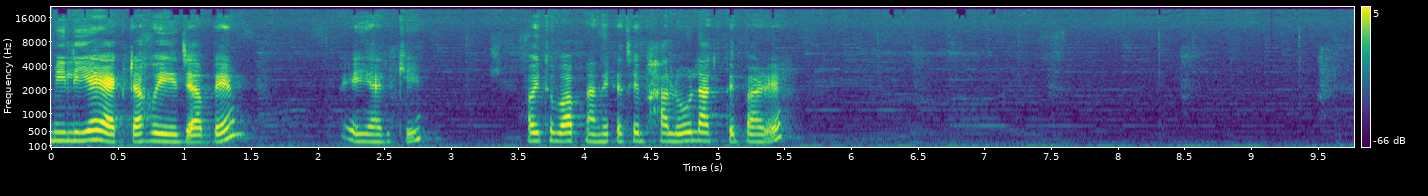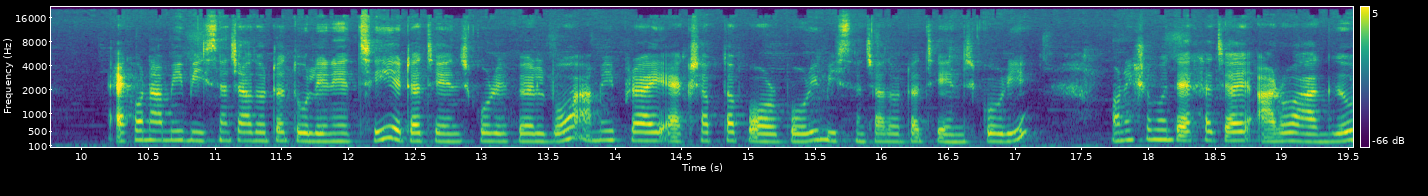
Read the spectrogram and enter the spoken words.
মিলিয়ে একটা হয়ে যাবে। এই আর কি। হয়তো বা আপনাদের কাছে ভালোও লাগতে পারে। এখন আমি বিছনা চাদরটা তুলে নিচ্ছি, এটা চেঞ্জ করে ফেলব। আমি প্রায় এক সপ্তাহ পর পরই বিছনা চাদরটা চেঞ্জ করি। অনেক সময় দেখা যায় আরও আগেও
